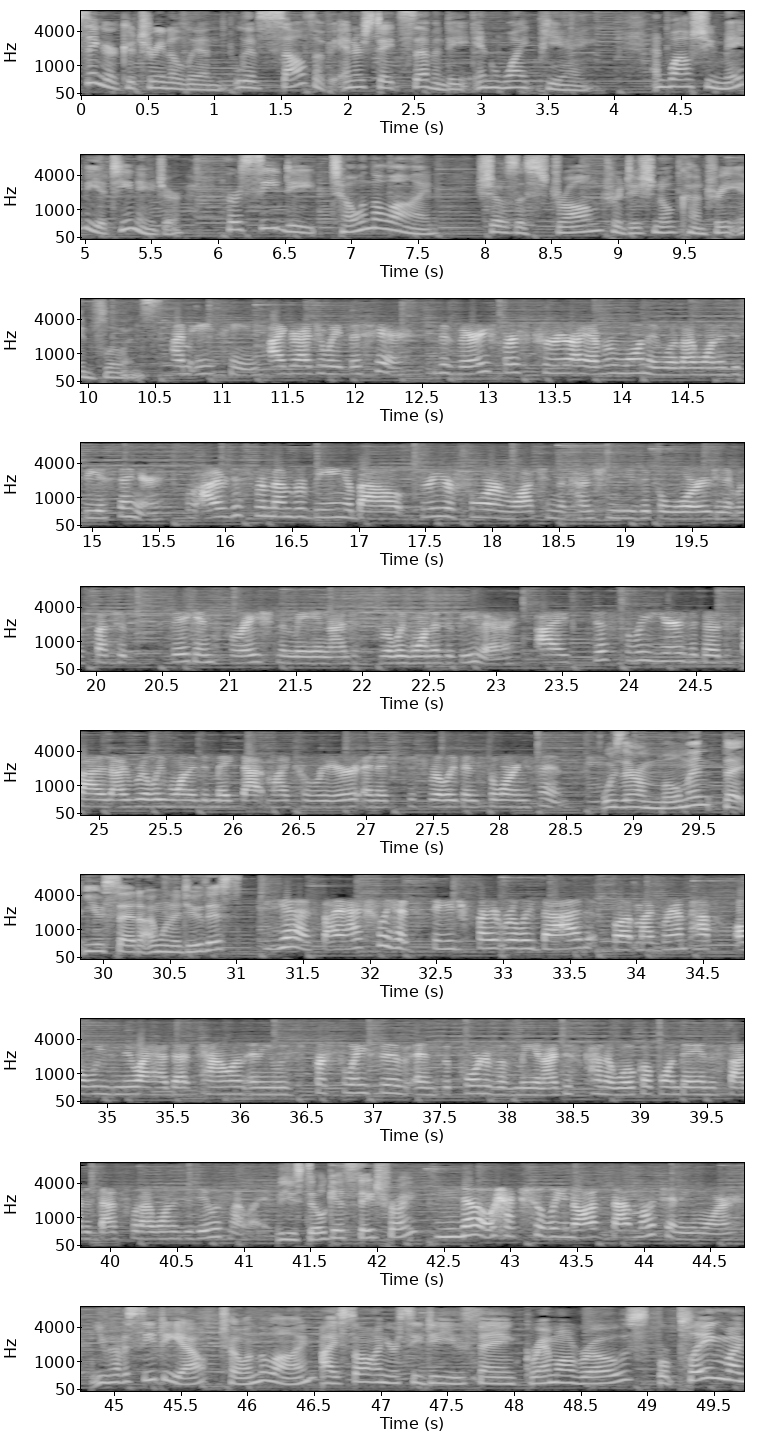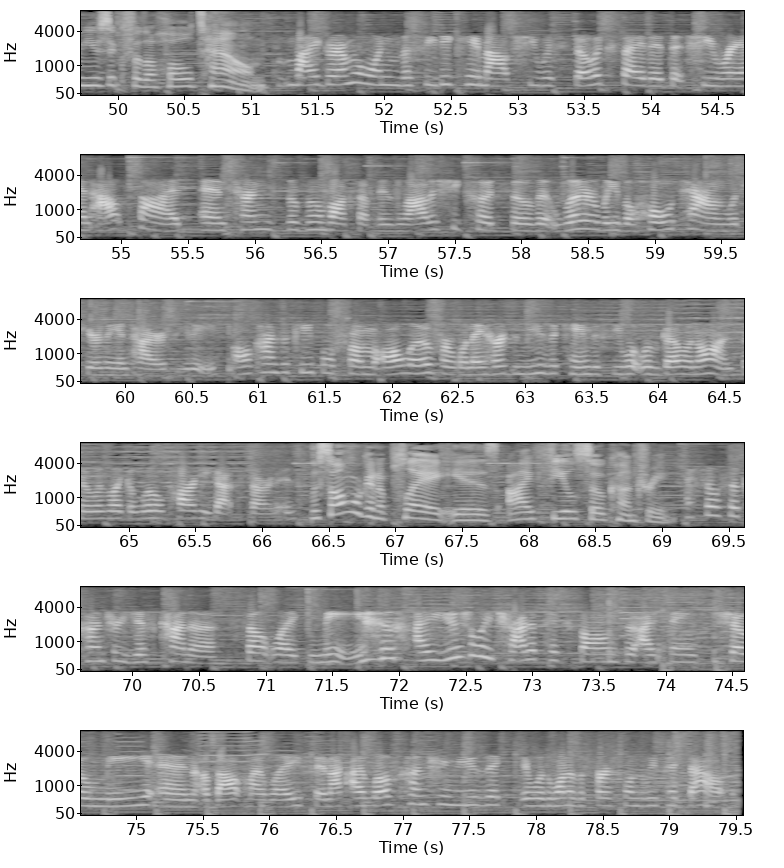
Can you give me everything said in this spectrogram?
Singer Katrina Lynn lives south of Interstate 70 in White, PA. And while she may be a teenager, her CD, Toe in the Line, shows a strong traditional country influence. I'm 18. I graduate this year. The very first career I ever wanted was I wanted to be a singer. I just remember being about three or four and watching the Country Music Awards, and it was such a big inspiration to me, and I just really wanted to be there. I just three years ago decided I really wanted to make that my career, and it's just really been soaring since. Was there a moment that you said, I want to do this? Yes, I actually had stage fright really bad, but my grandpa always knew I had that talent, and he was persuasive and supportive of me, and I just kind of woke up one day and decided that's what I wanted to do with my life. Do you still get stage fright? No, actually not that much anymore. You have a CD out, Toe in the Line. I saw on your CD you thank Grandma Rose for playing my music for the whole town. My grandma, when the CD came out, she was so excited that she ran outside and turned the boombox up as loud as she could so that literally the whole town would hear the entire CD. All kinds of people from all over, when they heard the music, came to see what was going on. So it was like a little party got started. The song we're going to play is I Feel So Country. I Feel So Country just kind of felt like me. I usually try to pick songs that I think show me and about my life, and I, I love country music. It was one of the first ones we picked out.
